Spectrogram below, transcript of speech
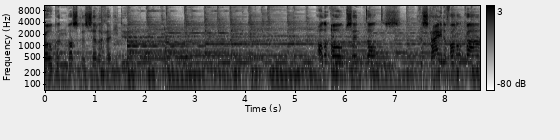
Roken was gezellig en niet duur. Alle ooms en tantes gescheiden van elkaar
